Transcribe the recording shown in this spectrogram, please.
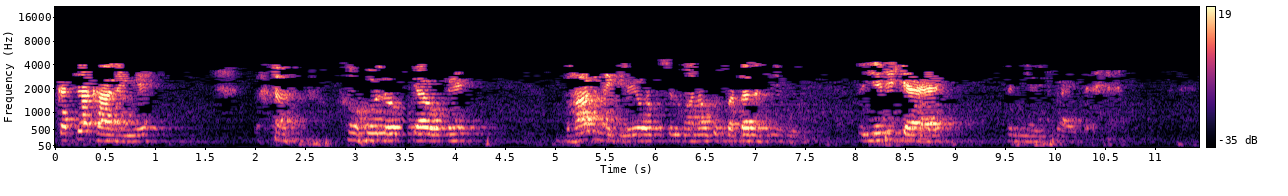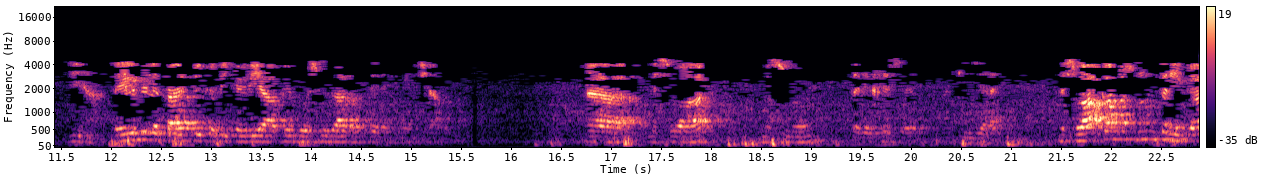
کچا کھا لیں گے۔ وہ لوگ کیا ہو گئے؟ بھاگ نکلے اور مسلمانوں کو پتہ نہیں ہوئی۔ تو یہ بھی کیا ہے؟ فائدہ ہے۔ جی ہاں علمی لطاف بھی کبھی کبھی آپ کے گوشت گزار ہوتے رہیں گے ان شاء اللہ مسوار مصنوع طریقے سے کی جائے۔ مسواک کا مصنوع طریقہ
